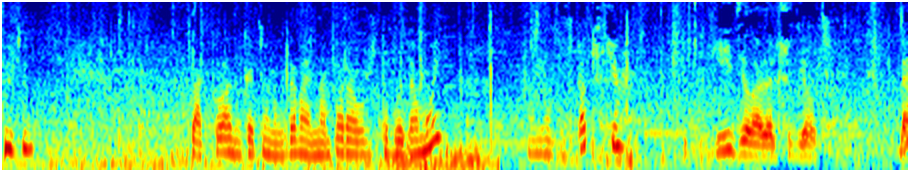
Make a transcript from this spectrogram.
Так, ладно, котенок, давай, нам пора уже с тобой домой. Нам нужно спатушки и дела дальше делать. Да?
